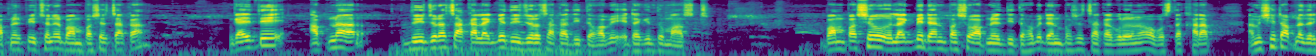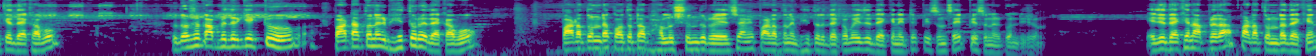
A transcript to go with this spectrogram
আপনার পিছনের বাম পাশের চাকা। গাড়িতে আপনার দুই জোড়া চাকা লাগবে, দুই জোড়া চাকা দিতে হবে, এটা কিন্তু মাস্ট বাম পাশেও লাগবে, ডান পাশেও আপনার দিতে হবে, ডান পাশের চাকাগুলোর অবস্থা খারাপ। আমি সেটা আপনাদেরকে দেখাবো। তো দর্শক, আপনাদেরকে একটু পাটাতনের ভেতরে দেখাবো। পাটাতনটা কতটা ভালো সুন্দর রয়েছে, আমি পাটাতনের ভেতরে দেখাবো। এই যে দেখেন, এটা পেছন সাইড পেছনের কন্ডিশন এই যে দেখেন আপনারা পাটাতনটা দেখেন,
